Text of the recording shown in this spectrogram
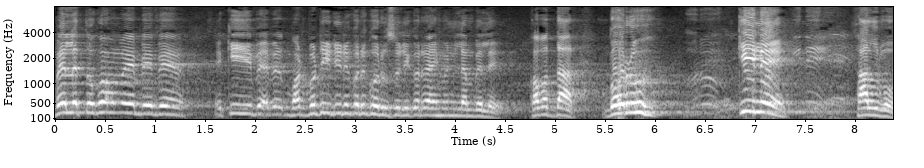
বেলে তো কি ভটভটি দিনে করে গরু চুরি করে আমি শুনলাম বেলে। খবরদার। গরু কিনে। ফালবো।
